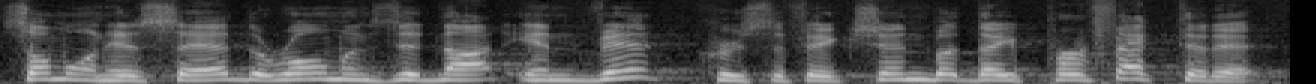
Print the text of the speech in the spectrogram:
Someone has said the Romans did not invent crucifixion, but they perfected it.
